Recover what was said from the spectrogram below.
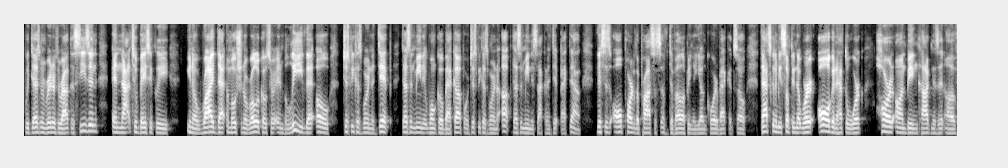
with Desmond Ridder throughout the season, and not to basically, you know, ride that emotional roller coaster and believe that, oh, just because we're in a dip doesn't mean it won't go back up, or just because we're in an up doesn't mean it's not going to dip back down. This is all part of the process of developing a young quarterback. And so that's going to be something that we're all going to have to work hard on being cognizant of.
